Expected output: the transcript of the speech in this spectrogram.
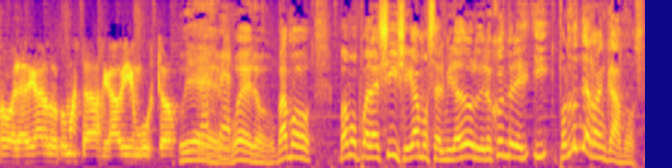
Hola Edgardo, ¿cómo estás? Gaby, un gusto. Bien, bueno, vamos, vamos para allí, llegamos al Mirador de los Cóndores y ¿por dónde arrancamos?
